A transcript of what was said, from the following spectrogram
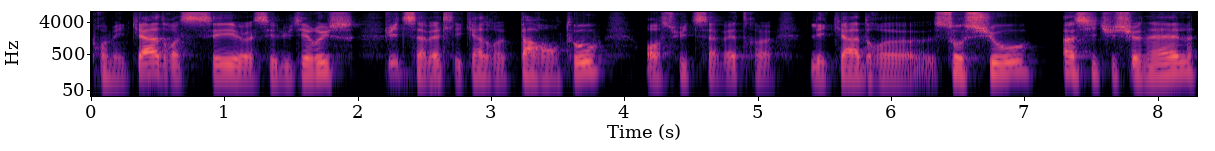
premier cadre, c'est l'utérus. Ensuite, ça va être les cadres parentaux. Ensuite, ça va être les cadres sociaux, institutionnels.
